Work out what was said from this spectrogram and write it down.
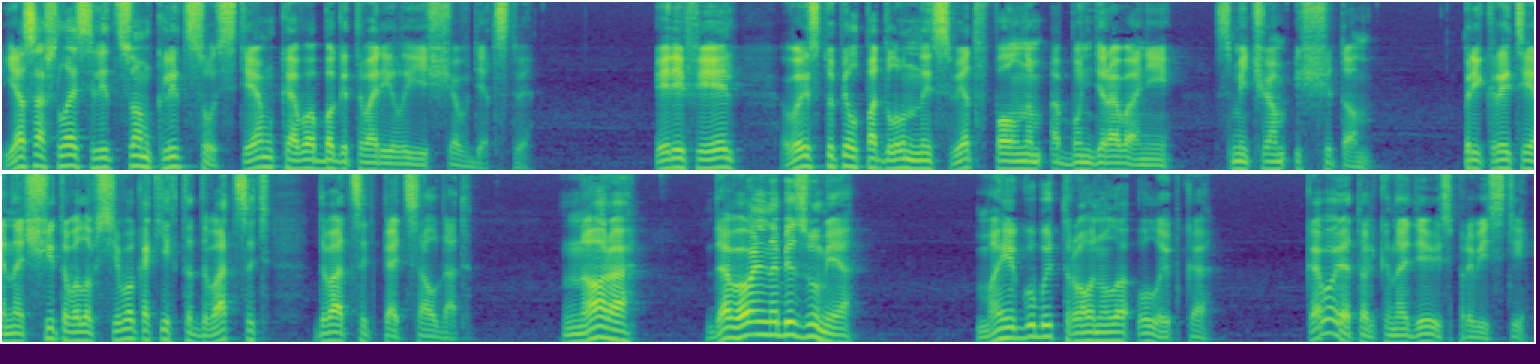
я сошлась лицом к лицу с тем, кого боготворила еще в детстве. Эрифиэль выступил под лунный свет в полном обмундировании, с мечом и щитом. Прикрытие насчитывало всего каких-то двадцать 25 солдат. Нора, довольно безумия. Мои губы тронула улыбка. Кого я только надеюсь провести.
